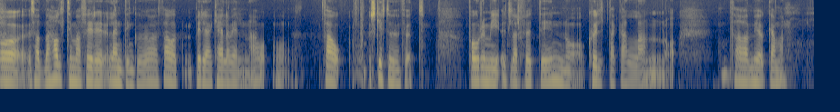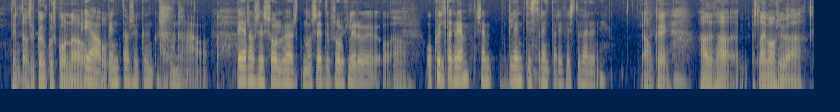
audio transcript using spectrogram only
Og svona hálf tíma fyrir lendingu og þá byrjaði að kæla velina og, og þá skiptum við um fött, fórum í ullarföttin og kuldagallan og það var mjög gaman. Binda á sig gönguskona og, Já, binda á sig gönguskona og bera á sig sólvörn og setja upp sólkleru og, og kuldakrem sem glemdist reyndar í fyrstu ferðinni. Já, ok. Hafði það slæm áhrif að?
